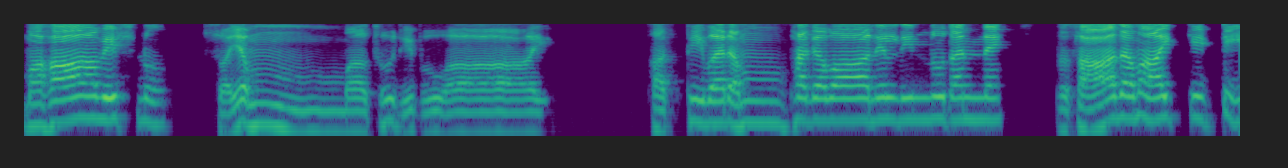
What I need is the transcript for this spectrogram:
മഹാവിഷ്ണു സ്വയം മധുരിപുവായി ഭക്തിവരം ഭഗവാനിൽ നിന്നു തന്നെ പ്രസാദമായി കിട്ടി.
